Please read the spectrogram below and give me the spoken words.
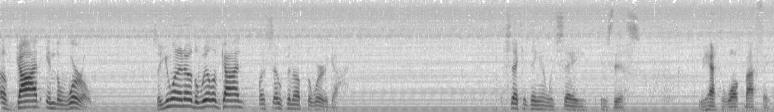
of God in the world. So, you want to know the will of God? Let's open up the Word of God. The second thing I would say is this we have to walk by faith.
